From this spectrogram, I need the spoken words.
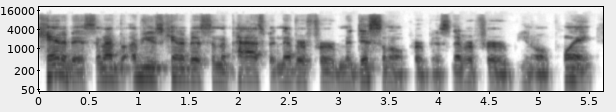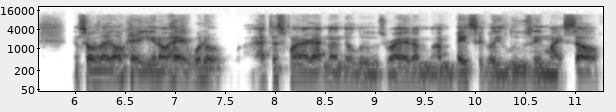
cannabis and I've, I've used cannabis in the past but never for medicinal purpose never for you know a point and so i was like okay you know hey what do at this point, I got nothing to lose, right? I'm, I'm basically losing myself,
